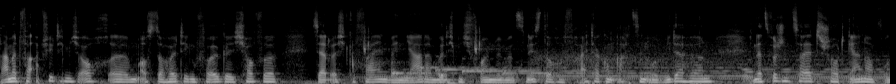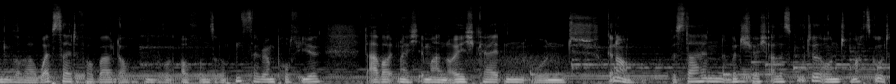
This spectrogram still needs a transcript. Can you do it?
Damit verabschiede ich mich auch ähm, aus der heutigen Folge. Ich hoffe, sie hat euch gefallen. Wenn ja, dann würde ich mich freuen, wenn wir uns nächste Woche Freitag um 18 Uhr wiederhören. In der Zwischenzeit schaut gerne auf unserer Webseite vorbei und auch auf, unsere, auf unserem Instagram-Profil. Da erwarten euch immer Neuigkeiten und genau, bis dahin wünsche ich euch alles Gute und macht's gut.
